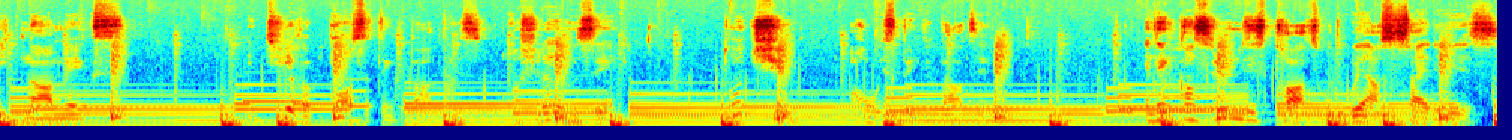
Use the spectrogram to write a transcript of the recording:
economics. Do you ever pause to think about this? Or should I even say, don't you always think about it? And then considering these thoughts with the way our society is,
